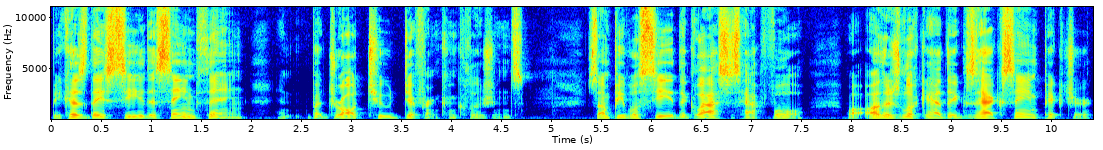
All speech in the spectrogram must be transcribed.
Because they see the same thing but draw two different conclusions. Some people see the glass is half full, while others look at the exact same picture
